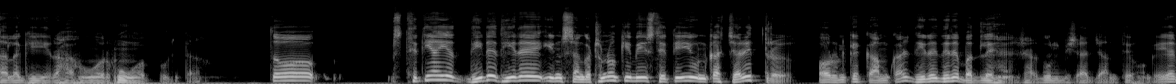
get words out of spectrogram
अलग ही रहा हूँ और हूँ अब पूरी तरह। तो स्थितियाँ ये धीरे धीरे इन संगठनों की भी स्थिति उनका चरित्र और उनके कामकाज धीरे धीरे बदले हैं। शार्दुल भी शायद जानते होंगे। या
